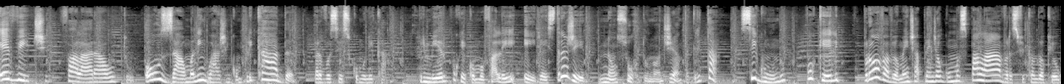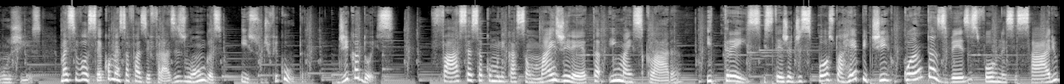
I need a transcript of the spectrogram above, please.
evite falar alto ou usar uma linguagem complicada para você se comunicar. Primeiro, porque, como eu falei, ele é estrangeiro, não surdo, não adianta gritar. Segundo, porque ele provavelmente aprende algumas palavras ficando aqui alguns dias. Mas se você começa a fazer frases longas, isso dificulta. Dica 2 faça essa comunicação mais direta e mais clara. E três, esteja disposto a repetir quantas vezes for necessário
